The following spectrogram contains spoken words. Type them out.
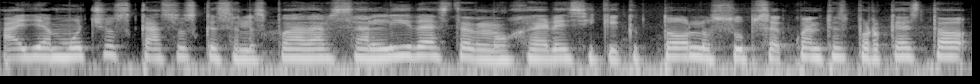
haya muchos casos que se les pueda dar salida a estas mujeres y que todos los subsecuentes, porque esto,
